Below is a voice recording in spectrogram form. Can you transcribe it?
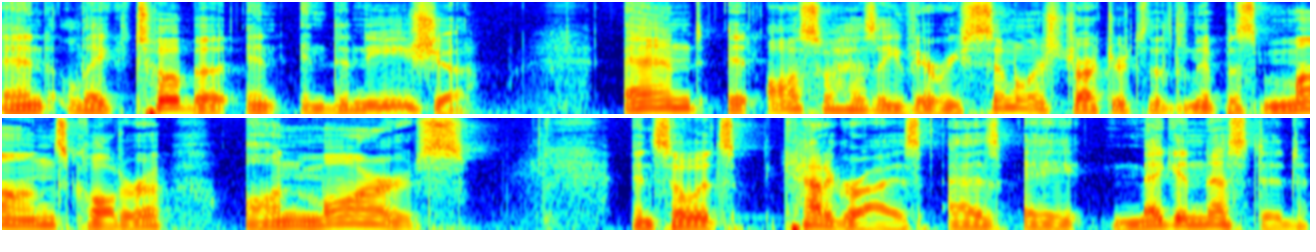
and Lake Toba in Indonesia. And it also has a very similar structure to the Olympus Mons caldera on Mars. And so it's categorized as a mega nested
